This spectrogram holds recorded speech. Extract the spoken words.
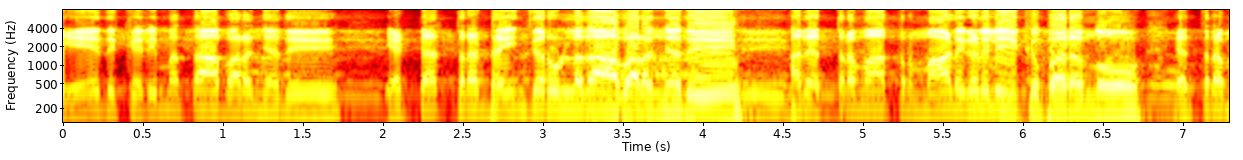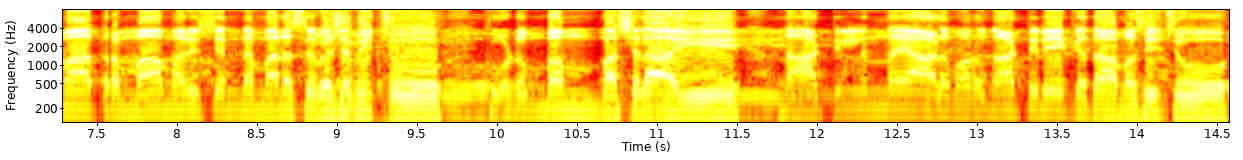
ഏത് കെലിമത്താ പറഞ്ഞത്? എട്ടത്ര ഡേഞ്ചർ ഉള്ളതാ പറഞ്ഞത്? അത് എത്രമാത്രം ആളുകളിലേക്ക് പരന്നു? എത്രമാത്രം ആ മനുഷ്യന്റെ മനസ്സ് വിഷമിച്ചു? കുടുംബം വഷലായി നാട്ടിൽ നിന്നയാൾ മറുനാട്ടിലേക്ക് താമസിച്ചു.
